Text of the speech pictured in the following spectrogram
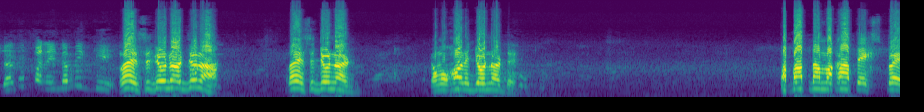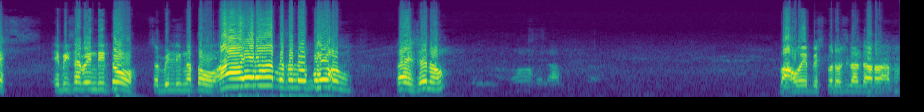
dati panay lamig eh. Ray, si Jonard yun ah. Ray, si Jonard. Kamukha ni Jonard eh. Tapat ng Makati Express. Ibig sabihin dito, sa building na to. Ah, yan ah, pasalubong. Ray, siya no? Oh, wala. Baka Webes pa daw sila dara ano.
